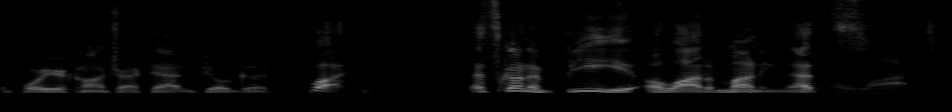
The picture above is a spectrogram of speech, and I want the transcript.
a four year contract at, and feel good. But that's going to be a lot of money. That's a lot.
